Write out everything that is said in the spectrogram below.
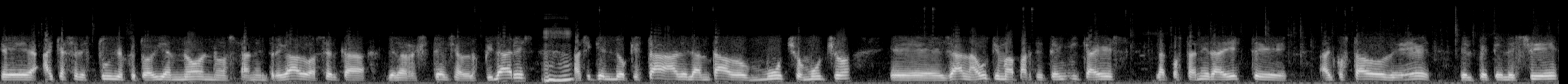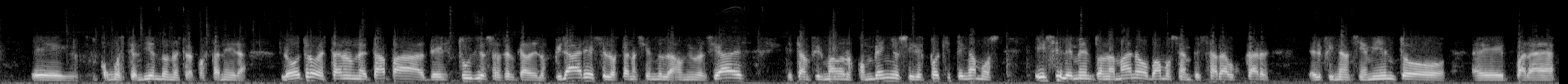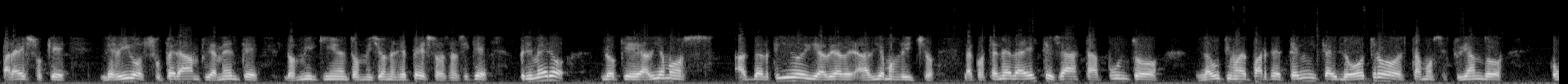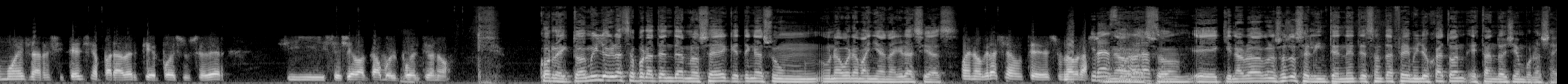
eh, hay que hacer estudios que todavía no nos han entregado acerca de la resistencia de los pilares así que lo que está adelantado mucho mucho eh, ya en la última parte técnica es la costanera este al costado de del PTLC eh, como extendiendo nuestra costanera. Lo otro está en una etapa de estudios acerca de los pilares, se lo están haciendo las universidades, están firmando los convenios y después que tengamos ese elemento en la mano vamos a empezar a buscar el financiamiento eh, para, para eso que, les digo, supera ampliamente los 1.500 millones de pesos. Así que primero lo que habíamos advertido y habíamos dicho, la costanera este ya está a punto la última parte técnica y lo otro estamos estudiando cómo es la resistencia para ver qué puede suceder si se lleva a cabo el puente o no. Correcto. Emilio, gracias por atendernos. Eh. Que tengas una buena mañana. Gracias. Bueno, gracias a ustedes. Un abrazo. un abrazo. Eh, quien ha hablado con nosotros es el intendente de Santa Fe, Emilio Jatón, estando allí en Buenos Aires.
